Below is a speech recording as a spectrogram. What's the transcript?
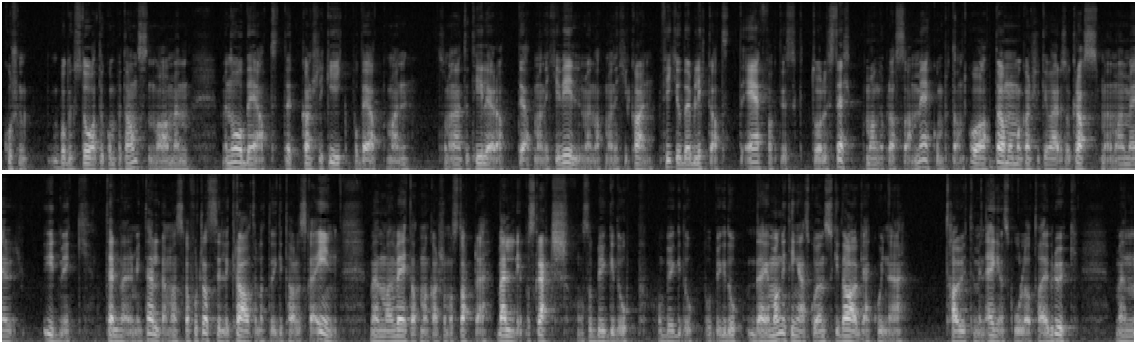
hvordan både ståa til kompetansen var, men, men også det at det kanskje ikke gikk på det at man som jeg nevnte tidligere, at det at man ikke vil, men at man ikke kan. Fikk jo det blikket at det er faktisk dårlig stelt mange plasser med kompetanse. Og at da må man kanskje ikke være så krass, men man er mer ydmyk tilnærming til det. Man skal fortsatt stille krav til at det digitale skal inn, men man vet at man kanskje må starte veldig på scratch, og så bygge det opp og bygge det opp og bygge det opp. Det er mange ting jeg skulle ønske i dag jeg kunne ta ut til min egen skole og ta i bruk, men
